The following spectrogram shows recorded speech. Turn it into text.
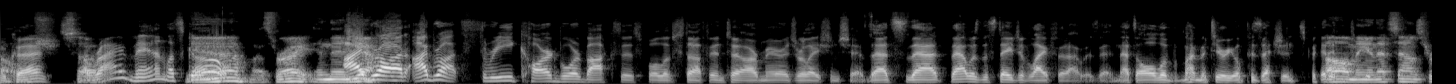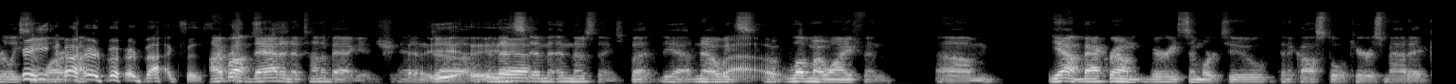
Okay. So, All right, man. Let's go. Yeah, that's right. And then I yeah. brought I brought three cardboard boxes full of stuff into our marriage relationship. That's that that was the stage of life that I was in. That's all of my material possessions. Oh man, that sounds really three similar. I, cardboard boxes. I brought that and a ton of baggage, and uh, Yeah, and that's yeah. and, and those things. But yeah, no, it's Wow. love my wife and um, yeah, background very similar to Pentecostal, charismatic,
